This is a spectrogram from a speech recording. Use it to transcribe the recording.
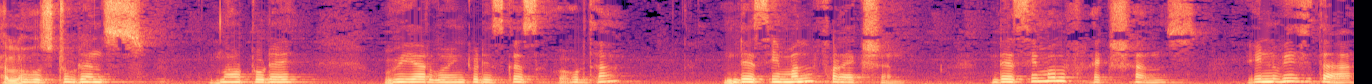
Hello students. Now today we are going to discuss about the decimal fraction. Decimal fractions in which the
